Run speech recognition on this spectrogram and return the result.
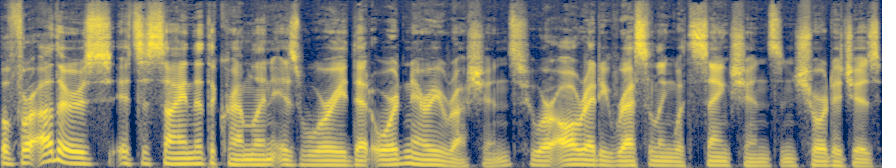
But for others, it's a sign that the Kremlin is worried that ordinary Russians, who are already wrestling with sanctions and shortages,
